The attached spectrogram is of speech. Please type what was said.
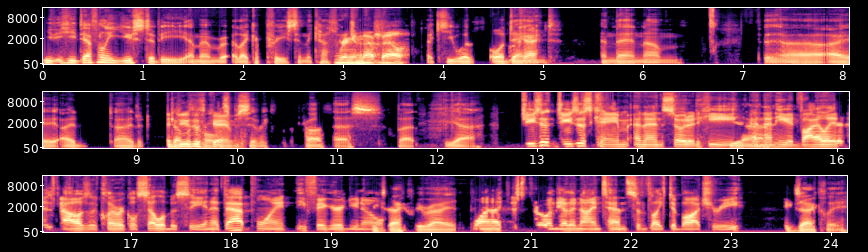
he, he definitely used to be a member, like a priest in the Catholic Ringing that bell. Like he was ordained, and then um, uh, I I I don't Jesus recall the came. specifics of the process, but yeah, Jesus Jesus came, and then so did he, Yeah. and then he had violated his vows of clerical celibacy. And at that point, he figured, you know, exactly right. why not just throw in the other nine tenths of like debauchery? Exactly.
